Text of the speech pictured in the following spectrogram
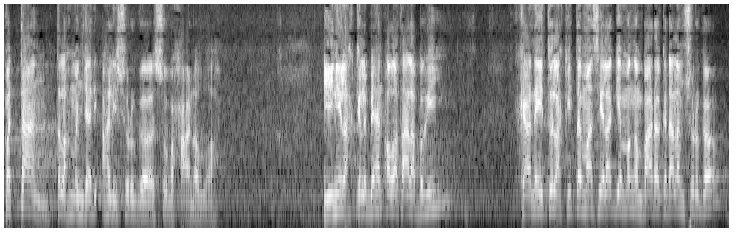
Petang telah menjadi ahli surga, subhanallah. Inilah kelebihan Allah Ta'ala beri. Karena itulah kita masih lagi mengembara ke dalam syurga.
